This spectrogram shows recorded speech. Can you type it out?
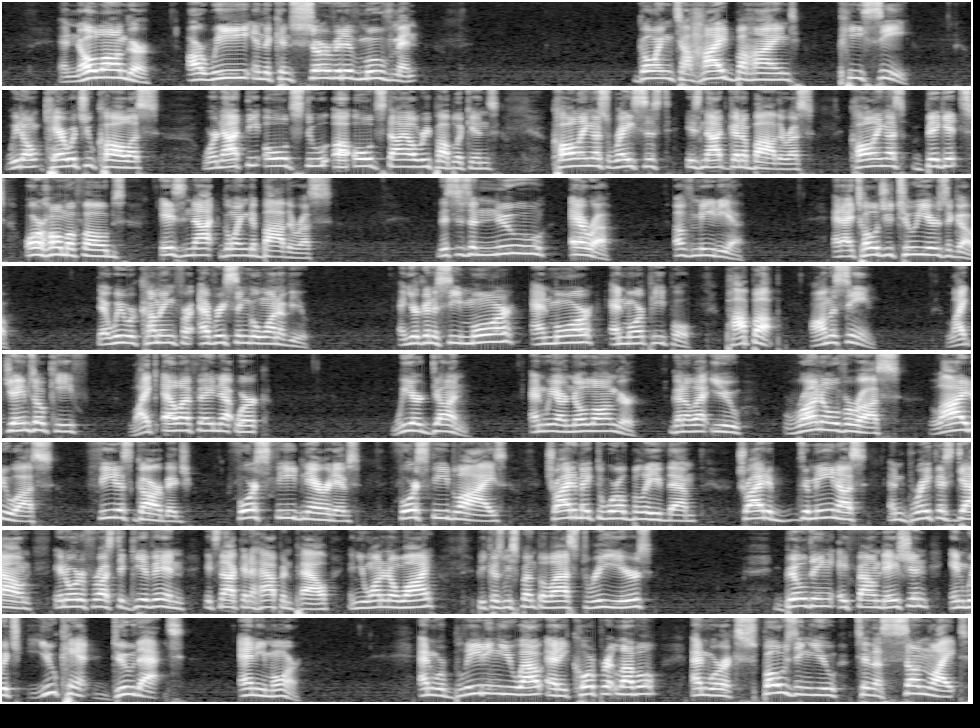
And no longer are we in the conservative movement going to hide behind PC. We don't care what you call us. We're not the old stu- uh, old style Republicans. Calling us racist is not going to bother us. Calling us bigots or homophobes is not going to bother us. This is a new era of media. And I told you 2 years ago that we were coming for every single one of you. And you're going to see more and more and more people pop up on the scene, like James O'Keefe, like LFA Network. We are done. And we are no longer going to let you run over us, lie to us, feed us garbage, force feed narratives, force feed lies, try to make the world believe them, try to demean us and break us down in order for us to give in. It's not going to happen, pal. And you want to know why? Because we spent the last three years building a foundation in which you can't do that anymore. And we're bleeding you out at a corporate level, and we're exposing you to the sunlight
